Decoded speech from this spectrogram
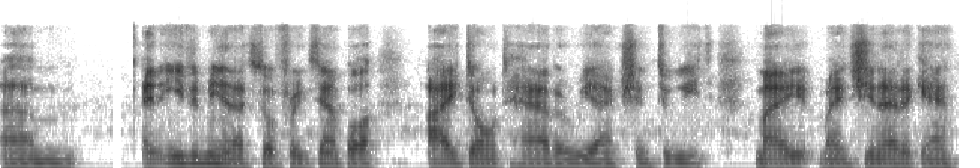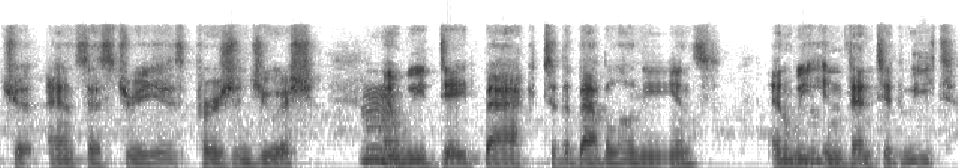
Um, and even me, like so, for example, I don't have a reaction to wheat. My my genetic ant- ancestry is Persian Jewish Mm, and we date back to the Babylonians and we Mhm. invented wheat,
